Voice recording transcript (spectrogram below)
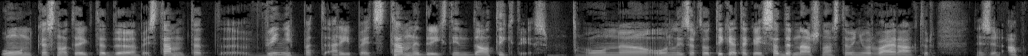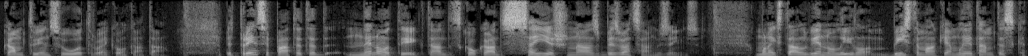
Un kas notiek tad eh, pēc tam? Tad eh, viņi pat arī pēc tam nedrīkst individuāli tikties. Un, eh, un līdz ar to tikai tā kā ir sadarināšanās, tad viņi var vairāk tur, nezinu, apkamt viens otru vai kaut kā tā. Bet principā tad, tad nenotiek tādas kaut kādas sajiešanās bez vecāku ziņas. Un, man liekas, tā viena no liela, bīstamākajām lietām ir tas, ka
